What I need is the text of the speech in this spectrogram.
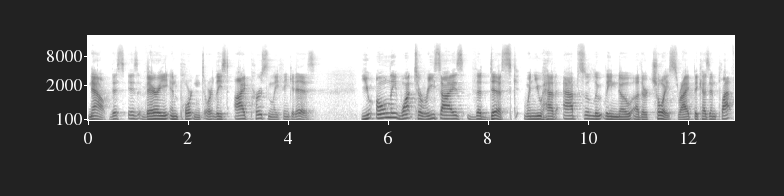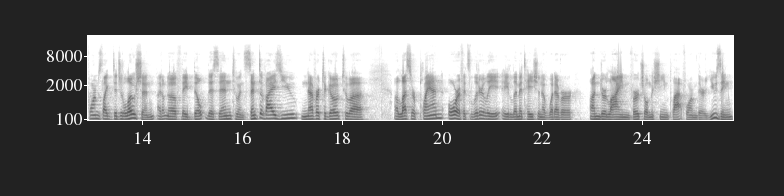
Now, this is very important, or at least I personally think it is you only want to resize the disk when you have absolutely no other choice, right? Because in platforms like DigitalOcean, I don't know if they built this in to incentivize you never to go to a, a lesser plan, or if it's literally a limitation of whatever underlying virtual machine platform they're using.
